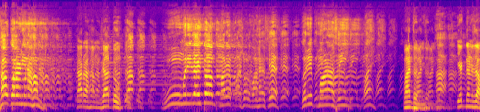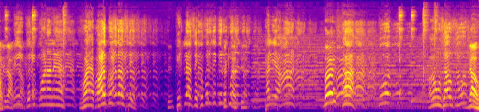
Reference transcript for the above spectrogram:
ખાવ કરણી ના હમ. તારા હમ જાતું હું મરી જાય તો મારે પાછળ વાહે છે. ગરીબ માણસ ભાઈ. વાંધો નહીં. એક એકદમ જાઓ. ગરીબ ગરીબ માણસને વાહે બાળ પૂછતા છે કેટલા છે ખબર છે ગરીબ કેટલા ખાલી આઠ. બસ. હા. હવે હું જાઉં છું. જાઓ.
